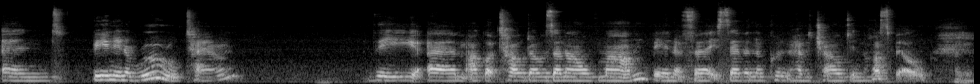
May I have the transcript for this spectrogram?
and being in a rural town the um, i got told i was an old mum being at 37 and couldn't have a child in the hospital Okay.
